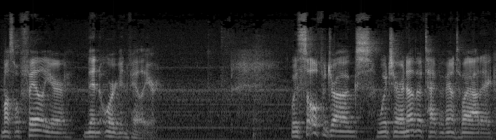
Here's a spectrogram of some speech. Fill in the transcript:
muscle failure, then organ failure. With sulfa drugs, which are another type of antibiotic,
